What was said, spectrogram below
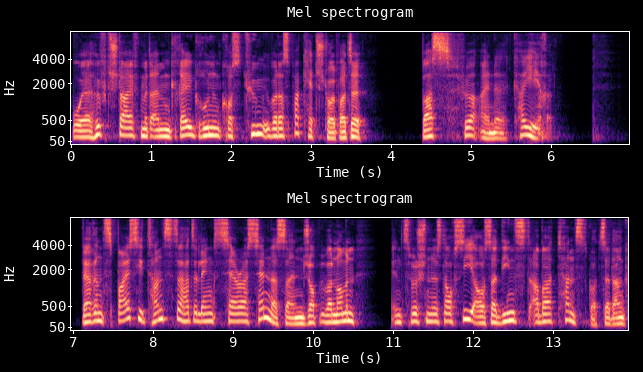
wo er hüftsteif mit einem grellgrünen Kostüm über das Parkett stolperte. Was für eine Karriere. Während Spicy tanzte, hatte längst Sarah Sanders seinen Job übernommen, Inzwischen ist auch sie außer Dienst, aber tanzt Gott sei Dank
